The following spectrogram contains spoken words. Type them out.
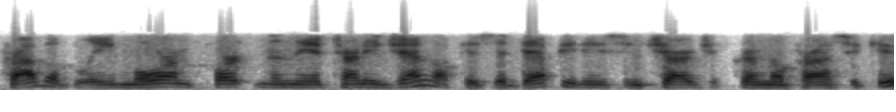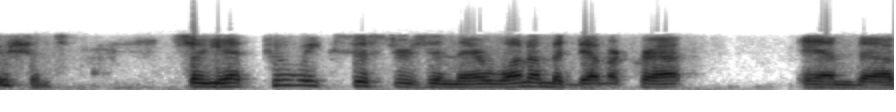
probably more important than the attorney general because the deputy is in charge of criminal prosecutions. So you had two weak sisters in there, one of them a Democrat, and uh,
